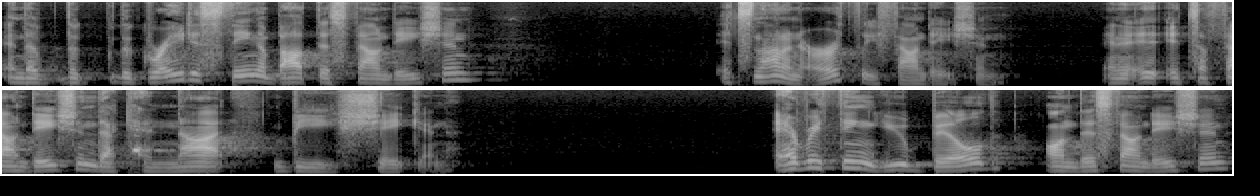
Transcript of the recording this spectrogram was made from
And the, the, the greatest thing about this foundation it's not an earthly foundation, and it, it's a foundation that cannot be shaken. Everything you build on this foundation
